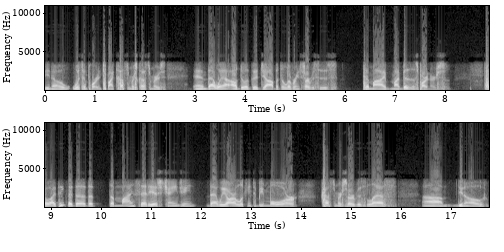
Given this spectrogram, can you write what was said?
you know, what's important to my customers' customers, and that way I'll do a good job of delivering services to my my business partners. So I think that the the the mindset is changing. That we are looking to be more customer service, less, um, you know,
